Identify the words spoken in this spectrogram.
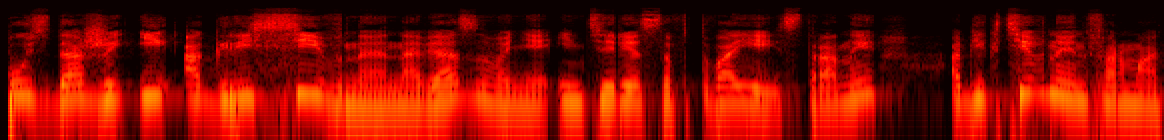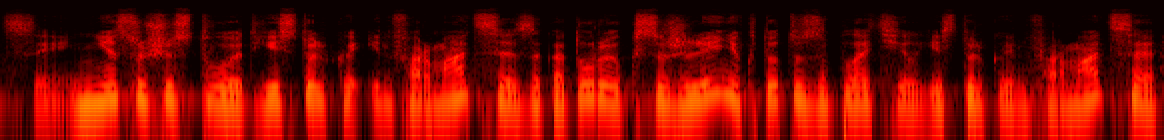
пусть даже и агрессивное навязывание интересов твоей страны, Объективной информации не существует. Есть только информация, за которую, к сожалению, кто-то заплатил. Есть только информация,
